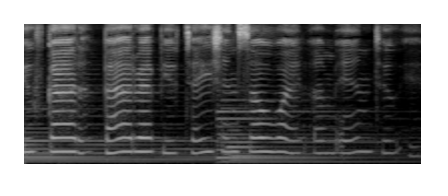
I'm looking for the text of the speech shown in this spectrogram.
You've got a bad reputation, so what? I'm into it.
